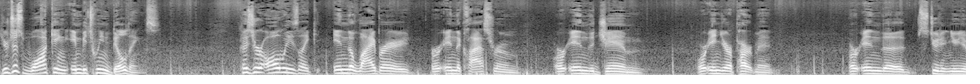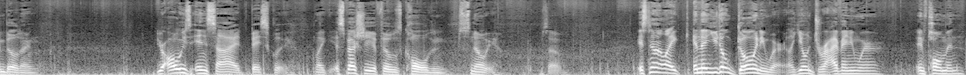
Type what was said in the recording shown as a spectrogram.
you're just walking in between buildings. Cause you're always like in the library or in the classroom or in the gym or in your apartment or in the student union building. You're always inside, basically. Like, especially if it was cold and snowy. So, it's not like, and then you don't go anywhere. Like, you don't drive anywhere in Pullman.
